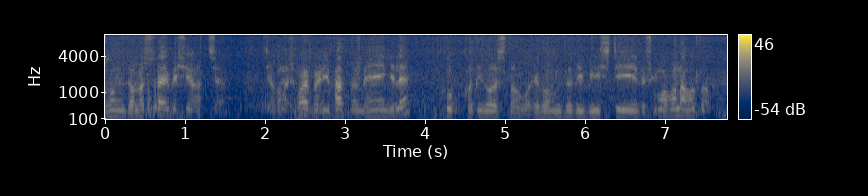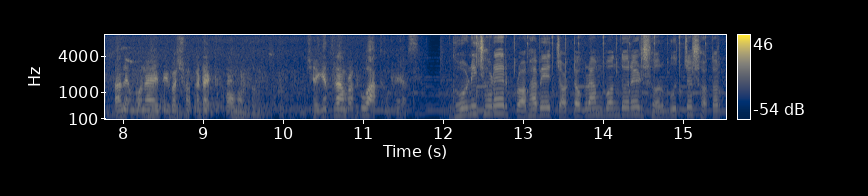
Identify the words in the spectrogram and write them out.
এবং জলাশয় বেশি হচ্ছে। যে কোনো সময় বেড়িভাত ভেঙে গেলে খুব ক্ষতিগ্রস্ত হব, এবং যদি বৃষ্টির সম্ভাবনা হতো, তাহলে মনে হয় বিপদ সংখ্যাটা একটু কম হতো। সেক্ষেত্রে আমরা খুব আতঙ্কে আছি। ঘূর্ণিঝড়ের প্রভাবে চট্টগ্রাম বন্দরের সর্বোচ্চ সতর্ক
